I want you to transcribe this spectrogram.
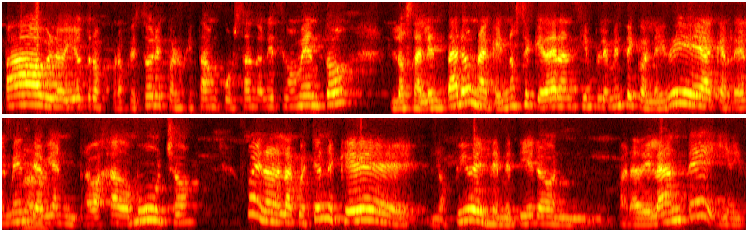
Pablo y otros profesores con los que estaban cursando en ese momento los alentaron a que no se quedaran simplemente con la idea, que realmente habían trabajado mucho. Bueno, la cuestión es que los pibes le metieron para adelante y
